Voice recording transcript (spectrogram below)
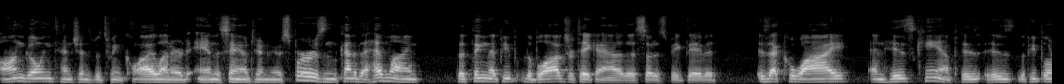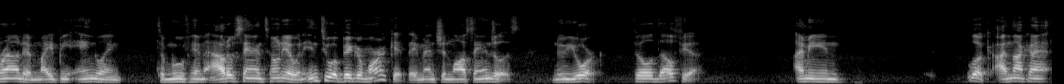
ongoing tensions between Kawhi Leonard and the San Antonio Spurs, and kind of the headline, the thing that people, the blogs are taking out of this, so to speak, David, is that Kawhi and his camp, his his the people around him, might be angling to move him out of San Antonio and into a bigger market. They mentioned Los Angeles, New York, Philadelphia. I mean, look, I'm not gonna.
